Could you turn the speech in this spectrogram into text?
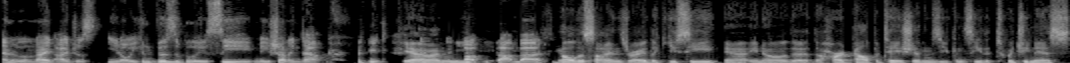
end of the night, I just you know you can visibly see me shutting down. yeah, I mean, not, you, not bad. You all the signs, right? Like you see, uh, you know, the the heart palpitations. You can see the twitchiness.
